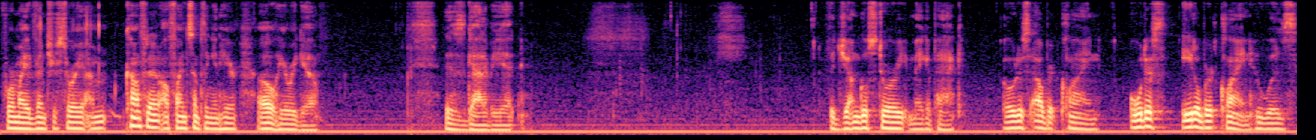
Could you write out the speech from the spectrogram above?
for my adventure story. I'm confident I'll find something in here. Oh, here we go. This has got to be it. The Jungle Story Mega Pack. Otis Albert Kline. Otis Adelbert Kline, who was,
